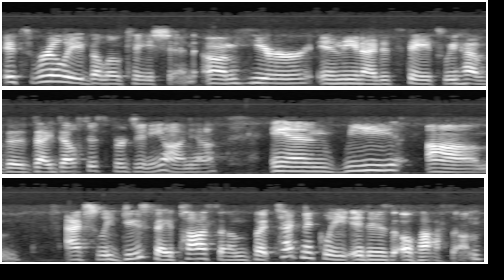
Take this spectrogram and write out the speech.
It's really the location. Um, here in the United States, we have the Didelphis virginiana, and we um, actually do say possum, but technically it is opossum.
